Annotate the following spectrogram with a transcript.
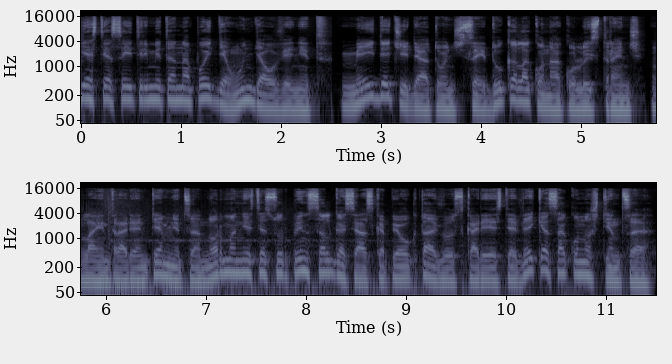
este să-i trimită înapoi de unde au venit. May decide atunci să-i ducă la conacul lui Strange. La intrarea în temniță, Norman este surprins să-l găsească pe Octavius, care este vechea sa cunoștință.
